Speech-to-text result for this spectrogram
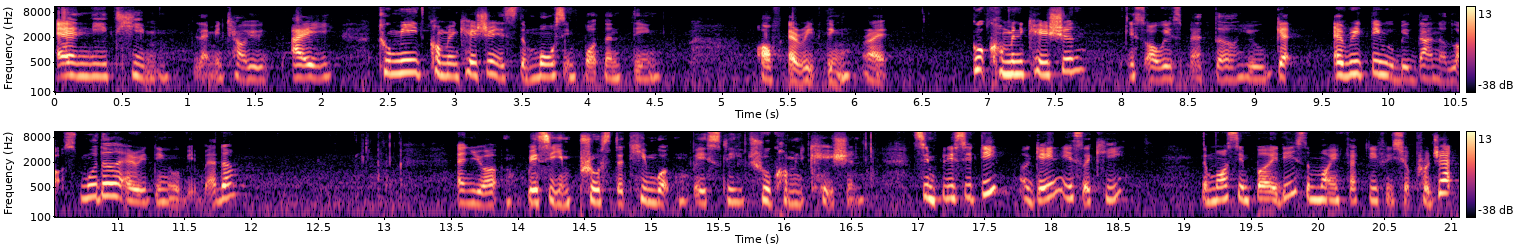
any team. Let me tell you, I to me communication is the most important thing of everything, right? Good communication is always better. You get everything will be done a lot smoother, everything will be better. And you basically improves the teamwork basically through communication. Simplicity, again, is a key. The more simple it is, the more effective is your project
